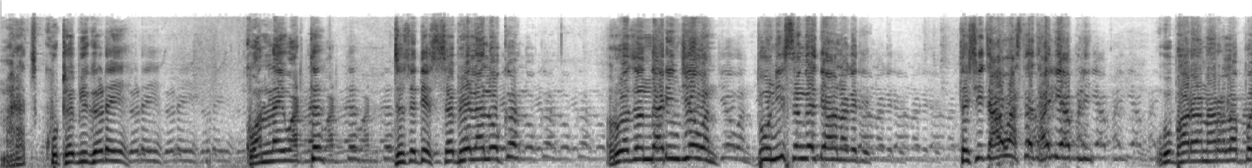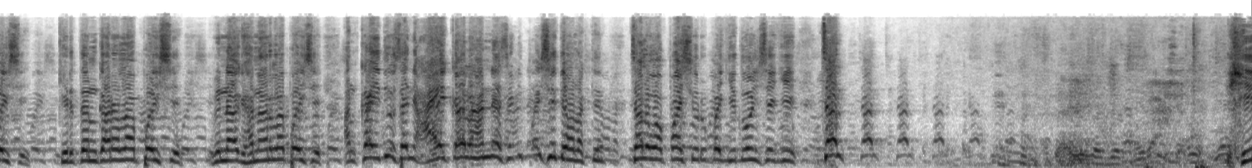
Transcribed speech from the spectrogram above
महाराज कुठं बिघड आहे? कोणालाही वाटतं? जसं ते सभेला लोक रोजंदारी जेवण दोन्ही संघ द्यावं लागत तशीच अवस्था झाली आपली. उभा राहणाऱ्याला पैसे कीर्तनकाराला पैसे विना घेणाऱ्याला पैसे आणि काही दिवसांनी ऐकायला आणण्यासाठी पैसे द्यावे लागते चल वा पाचशे रुपये घे दोनशे घे. चल. ही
